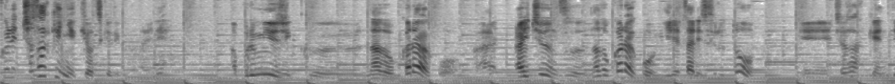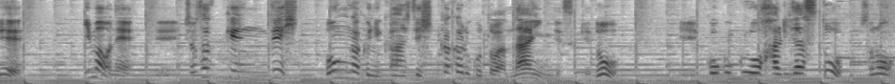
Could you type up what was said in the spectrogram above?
これ著作権には気をつけてくださいね。Apple Music などからこう iTunes などからこう入れたりすると、えー、著作権で今はね、えー、著作権で音楽に関して引っかかることはないんですけど、え、広告を貼り出すとその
